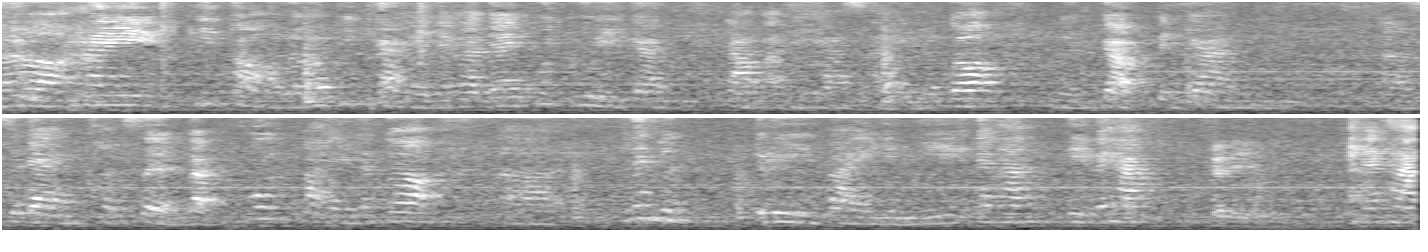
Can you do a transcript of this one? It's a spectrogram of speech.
ก็ให้พี่ต่อแล้วก็พี่ไก่นะคะได้พูดคุยกันตามอัธยาศัยแล้วก็เหมือนกับเป็นการอ่าแสดงคอนเสิร์ตแบบพูดไปแล้วก็อ่าเล่นดนตรีไปอย่างนี้นะคะดีไหมคะก็ดีนะคะ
